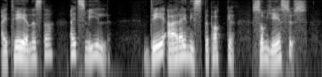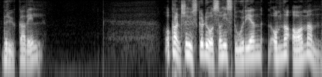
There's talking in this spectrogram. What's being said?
ei tjeneste, eit smil. Det er ei nistepakke som Jesus bruka vil. Og kanskje husker du også historien om Naaman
